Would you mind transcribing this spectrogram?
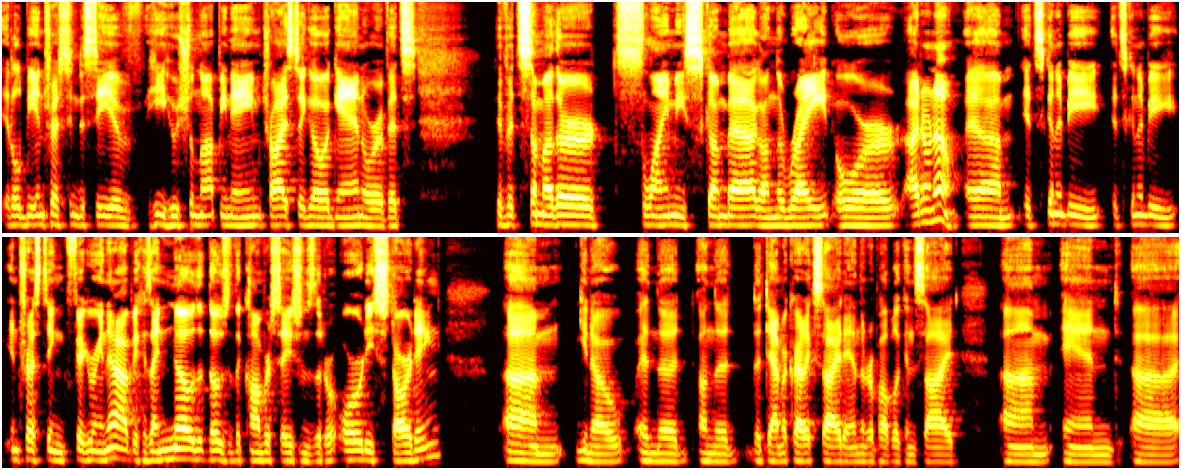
it'll be interesting to see if he who shall not be named tries to go again, or if it's if it's some other slimy scumbag on the right or I don't know. Um, it's going to be it's going to be interesting figuring that out because I know that those are the conversations that are already starting. Um, you know, in the on the the Democratic side and the Republican side. Um, and uh,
